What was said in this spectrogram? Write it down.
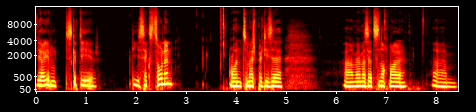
ja eben, es gibt die, die sechs Zonen und zum Beispiel diese, äh, wenn man es jetzt nochmal ähm,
